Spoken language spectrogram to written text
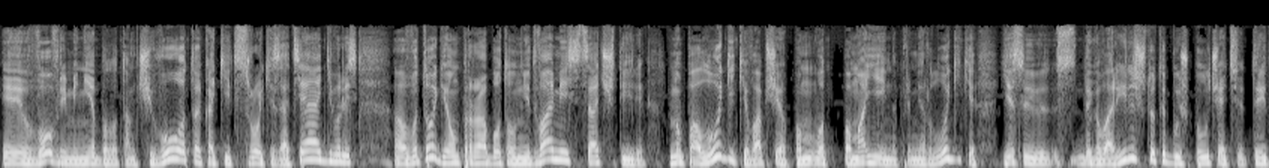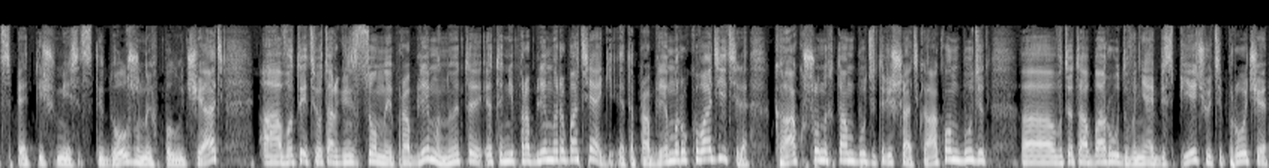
э, вовремя не было там чего-то, какие-то сроки затягивались. А в итоге он проработал не два месяца, а четыре. Но по логике вообще, по, вот по моей, например, логике, если договорились, что ты будешь получать 35 тысяч в месяц, ты должен их получать. А вот эти вот организационные проблемы, ну это, это не проблемы работяги, это проблемы руководителя. Как уж он их там будет решать, как он будет э, вот это оборудование обеспечивать и прочее.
